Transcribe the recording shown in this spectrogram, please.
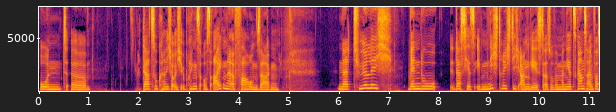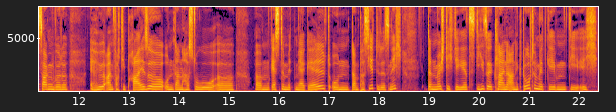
Und äh, dazu kann ich euch übrigens aus eigener Erfahrung sagen, natürlich, wenn du das jetzt eben nicht richtig angehst, also wenn man jetzt ganz einfach sagen würde, erhöhe einfach die Preise und dann hast du äh, ähm, Gäste mit mehr Geld und dann passiert dir das nicht. Dann möchte ich dir jetzt diese kleine Anekdote mitgeben, die ich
